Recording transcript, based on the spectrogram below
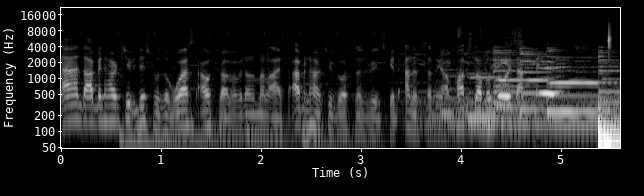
and I've been Hard to. This was the worst outro I've ever done in my life. I've been Hard to Voice RegentsKid, and I'm sending out much love as always. And peace.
